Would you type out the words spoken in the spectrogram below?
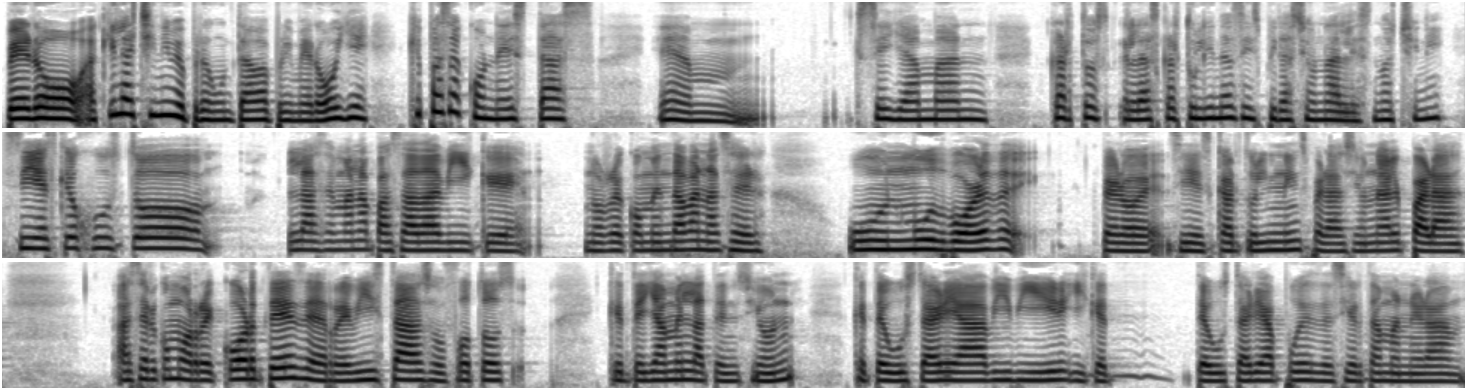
Pero aquí la Chini me preguntaba primero, oye, ¿qué pasa con estas, em, se llaman cartos, las cartulinas inspiracionales, ¿no, Chini? Sí, es que justo la semana pasada vi que nos recomendaban hacer un mood board, pero eh, si es cartulina inspiracional para hacer como recortes de revistas o fotos que te llamen la atención, que te gustaría vivir y que te gustaría pues de cierta manera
